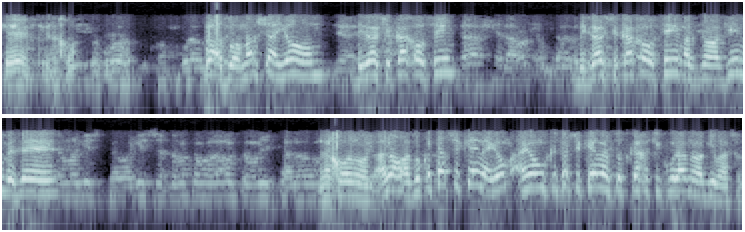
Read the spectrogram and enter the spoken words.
כן, כן, נכון. לא, אז הוא אמר שהיום, בגלל שככה עושים, בגלל שככה עושים, אז נוהגים בזה, אתה מרגיש אתה מרגיש שאתה לא קרוב לארץ, אתה מרגיש שאתה לא... נכון מאוד. אה, לא, אז הוא כתב שכן, היום הוא כתב שכן לעשות ככה, כי כולם נוהגים לעשות.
